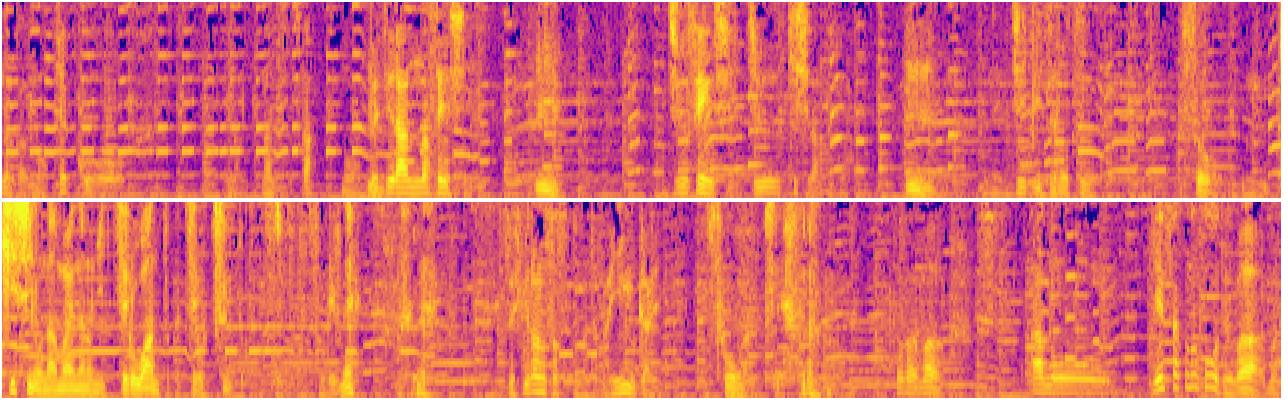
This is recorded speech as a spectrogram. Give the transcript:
ー、なんかもう結構、なんなんていうんですか、もうベテランな戦士、うん。重戦士、重騎士だったかな。うん。ね、GP02 なんですけど、そう。うん。騎士の名前なのに01とか02とかそうそうそうっていうね。ゼフィランサスとかじゃないんかいって。そうなんですよ。ただまあ、しあのー原作の方では、まあ、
